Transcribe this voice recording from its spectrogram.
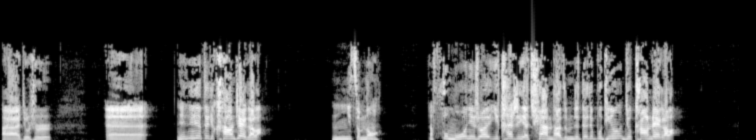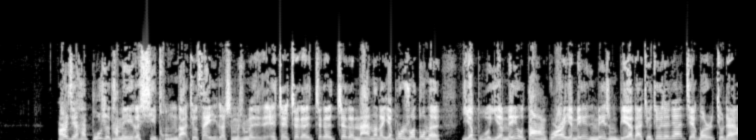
哎，就是，呃，你你他就看上这个了，你怎么弄？那父母你说一开始也劝他，怎么就他就不听，就看上这个了。而且还不是他们一个系统的，就在一个什么什么，这这个这个这个男的呢，也不是说多么，也不也没有当上官，也没没什么别的，就就这这，结果就这样。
